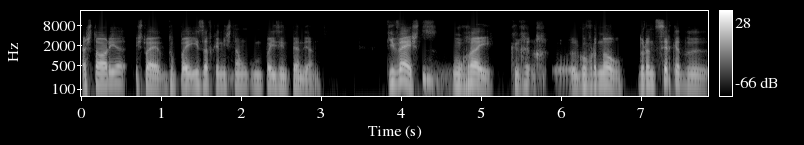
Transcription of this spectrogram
a história, isto é, do país Afeganistão como país independente. Tiveste um rei que governou durante cerca de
